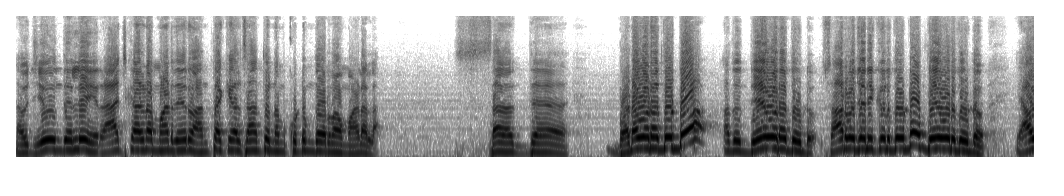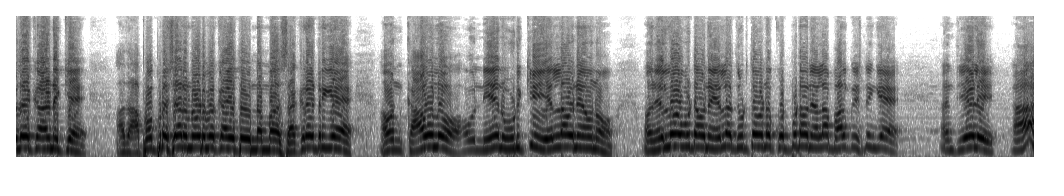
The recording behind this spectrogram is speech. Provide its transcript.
ನಾವು ಜೀವನದಲ್ಲಿ ರಾಜಕಾರಣ ಮಾಡದೇ ಇರೋ ಅಂಥ ಕೆಲಸ ಅಂತೂ ನಮ್ಮ ಕುಟುಂಬದವ್ರು ನಾವು ಮಾಡಲ್ಲ. ಸ ಬಡವರ ದುಡ್ಡು, ಅದು ದೇವರ ದುಡ್ಡು, ಸಾರ್ವಜನಿಕರ ದುಡ್ಡು, ದೇವರ ದುಡ್ಡು. ಯಾವುದೇ ಕಾರಣಕ್ಕೆ ಅದು ಅಪಪ್ರಚಾರ ನೋಡಬೇಕಾಯಿತು. ನಮ್ಮ ಸೆಕ್ರೆಟ್ರಿಗೆ ಅವನ ಕಾವಲು ಅವನೇನು ಹುಡುಕಿ ಎಲ್ಲವನೇ ಅವನು ಅವನು ಎಲ್ಲೋಗ್ಬಿಟ್ಟು ಅವನು ಎಲ್ಲ ದುಡ್ಡು ತಗೊಂಡು ಕೊಟ್ಬಿಟ್ಟವನೆಲ್ಲ ಬಾಲಕೃಷ್ಣಂಗೆ ಅಂತ ಹೇಳಿ, ಆ?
